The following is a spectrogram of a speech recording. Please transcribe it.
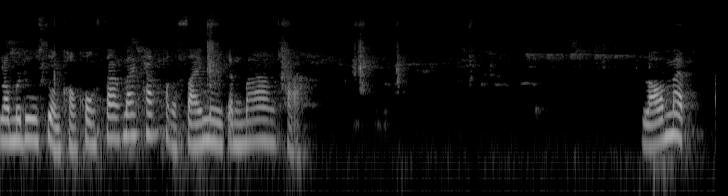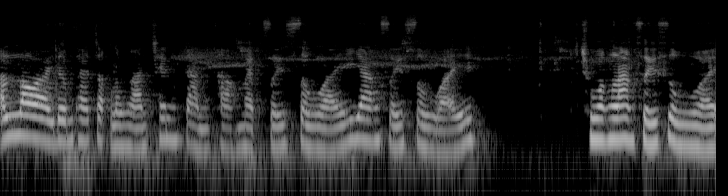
เรามาดูส่วนของโครงสร้างด้านข้างฝั่งซ้ายมือกันบ้างค่ะ ล้อแม็กอร่อยเดิมแท้จากโรงงานเช่นกันค่ะ แม็กสวยๆ ยางสวยๆ ช่วงล่างสวย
